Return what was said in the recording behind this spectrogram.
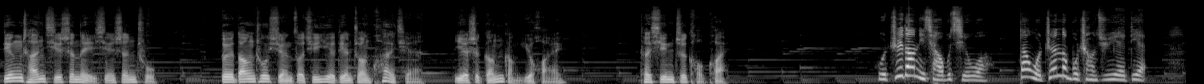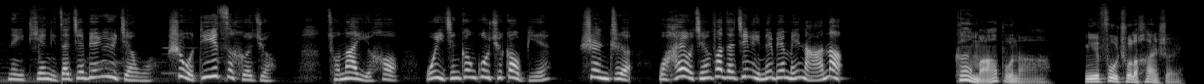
丁婵其实内心深处，对当初选择去夜店赚快钱也是耿耿于怀。他心直口快。我知道你瞧不起我，但我真的不常去夜店。那天你在街边遇见我，是我第一次喝酒。从那以后，我已经跟过去告别，甚至。我还有钱放在经理那边没拿呢，干嘛不拿？你付出了汗水，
